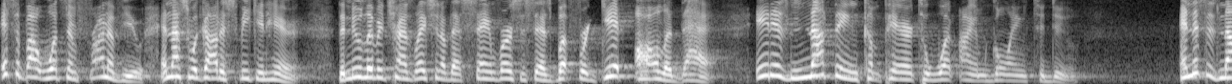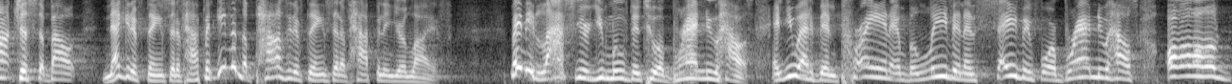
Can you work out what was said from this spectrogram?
it's about what's in front of you. And that's what God is speaking here. The New Living Translation of that same verse it says, But forget all of that. It is nothing compared to what I am going to do. And this is not just about negative things that have happened, even the positive things that have happened in your life. Maybe last year you moved into a brand new house and you had been praying and believing and saving for a brand new house all,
